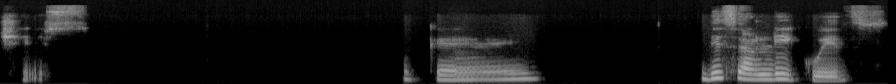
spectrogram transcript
cheese. Okay. These are liquids.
